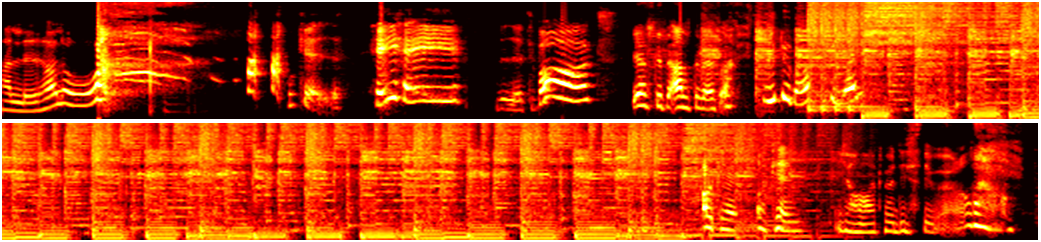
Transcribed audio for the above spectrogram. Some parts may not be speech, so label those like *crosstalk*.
Halli hallå! Okej. Hej hej! Vi är tillbaks! Jag älskar att det alltid är så. Vi är tillbaka igen! Okej, okej. Jag har varit på Disney World.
